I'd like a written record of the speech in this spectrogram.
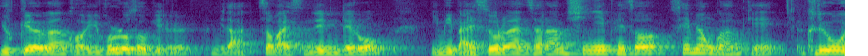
6개월간 거의 홀로서기를 합니다. 앞서 말씀드린 대로 이미 말소를 한 사람 신입해서 3명과 함께 그리고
